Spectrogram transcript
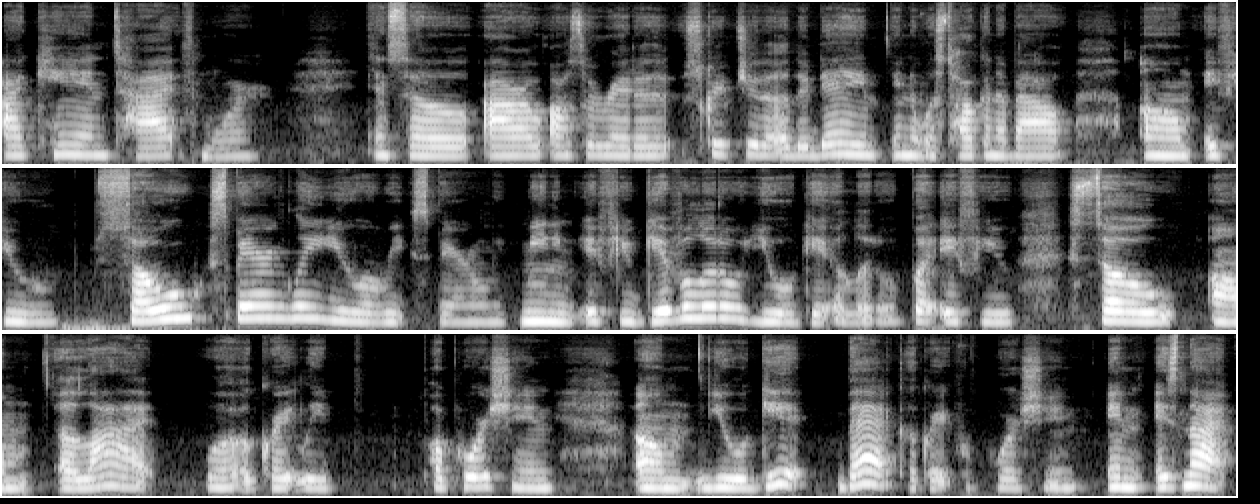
I can tithe more. And so I also read a scripture the other day and it was talking about um if you sow sparingly, you will reap sparingly. Meaning if you give a little, you will get a little. But if you sow um a lot, well a greatly proportion, um, you will get back a great proportion. And it's not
